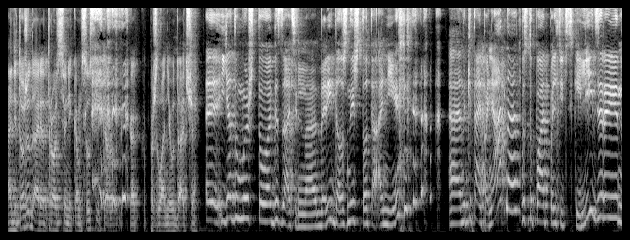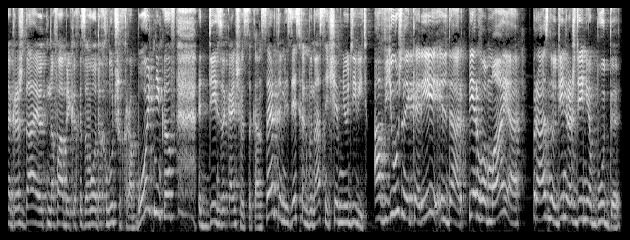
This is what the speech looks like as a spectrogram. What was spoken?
Они тоже дарят родственникам суслика, как пожелание удачи. Э, Я думаю, что обязательно дарить должны что-то они. Э, На Китай понятно. Выступают политические лидеры, награждают на фабриках и заводах лучших работников. День заканчивается концертами. Здесь как бы нас ничем не удивить. А в Южной Корее, Эльдар, 1 мая празднуют день рождения Будды.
